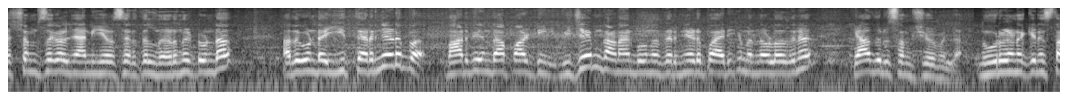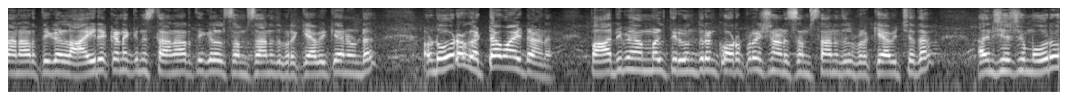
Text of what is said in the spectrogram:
ആശംസകൾ ഞാൻ ഈ അവസരത്തിൽ നേർന്നിട്ടുണ്ട്. അതുകൊണ്ട് ഈ തെരഞ്ഞെടുപ്പ് ഭാരതീയ ജനതാ പാർട്ടി വിജയം കാണാൻ പോകുന്ന തെരഞ്ഞെടുപ്പായിരിക്കും എന്നുള്ളതിന് യാതൊരു സംശയവുമില്ല. നൂറുകണക്കിന് സ്ഥാനാർത്ഥികൾ ആയിരക്കണക്കിന് സ്ഥാനാർത്ഥികൾ സംസ്ഥാനത്ത് പ്രഖ്യാപിക്കാനുണ്ട്. അതുകൊണ്ട് ഓരോ ഘട്ടമായിട്ടാണ് ഇപ്പോൾ ആദ്യമേ നമ്മൾ തിരുവനന്തപുരം കോർപ്പറേഷനാണ് സംസ്ഥാനത്തിൽ പ്രഖ്യാപിച്ചത്. അതിനുശേഷം ഓരോ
